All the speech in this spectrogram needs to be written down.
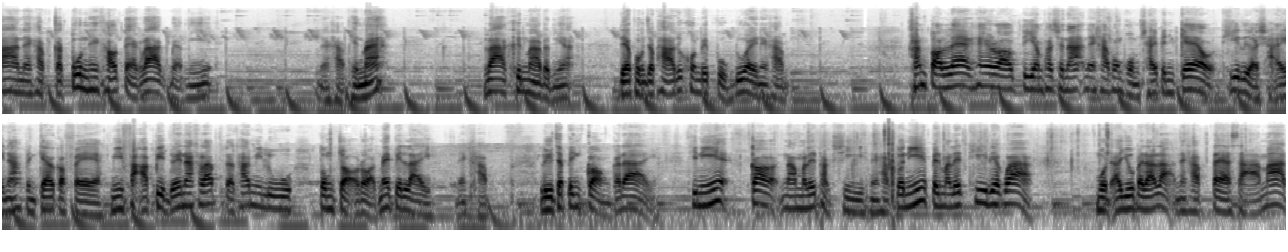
มารถนะครับกระตุ้นให้เขาแตกรากแบบนี้นะครับ เห็นไหม รากขึ้นมาแบบนี้เดี๋ยวผมจะพาทุกคนไปปลูกด้วยนะครับ ขั้นตอนแรกให้เราเตรียมภาชนะนะครับของผมใช้เป็นแก้วที่เหลือใช้นะ เป็นแก้วกาแฟ มีฝาปิดด้วยนะครับ แต่ถ้ามีรูตรงเจาะหลอดไม่เป็นไรนะครับ หรือจะเป็นกล่องก็ได้ ทีนี้ก็นำเมล็ดผักชีนะครับ ตัวนี้เป็นเมล็ดที่เรียกว่าหมดอายุไปแล้วล่ะนะครับ แต่สามารถ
